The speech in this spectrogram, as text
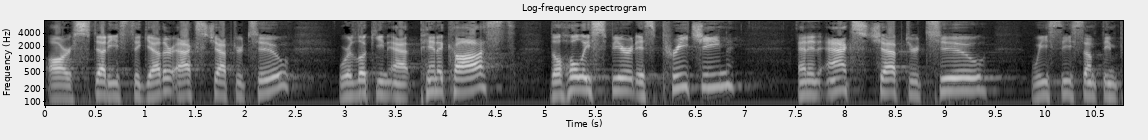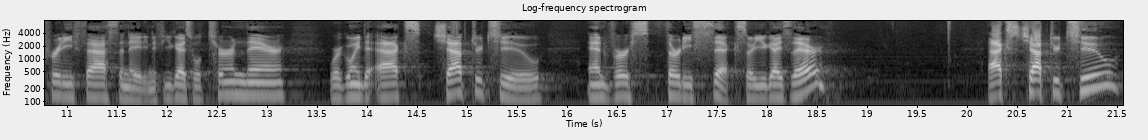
our studies together. Acts chapter 2. We're looking at Pentecost. The Holy Spirit is preaching. And in Acts chapter 2, we see something pretty fascinating. If you guys will turn there, we're going to Acts chapter 2 and verse 36. Are you guys there? Acts chapter 2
